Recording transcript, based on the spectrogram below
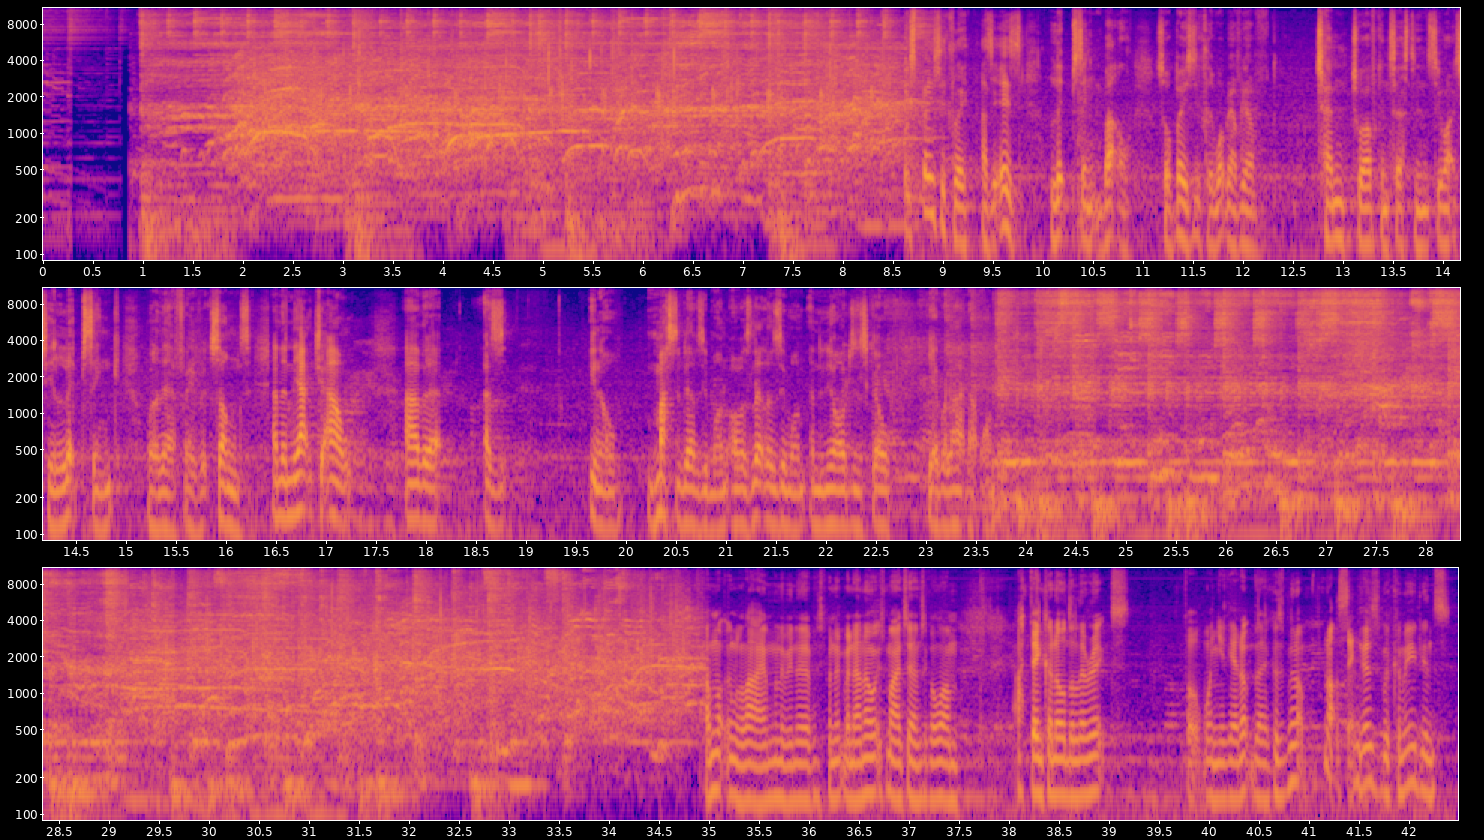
It's basically, as it is, lip sync battle. So basically, what we have, we have 10, 12 contestants who actually lip sync one of their favourite songs. And then they act it out either as, you know, massively as they want or as little as they want, and then the audience go, yeah, we like that one. I'm not going to lie, I'm going to be nervous when, when I know it's my turn to go on. I think I know the lyrics, but when you get up there, because we're not, we're not singers, we're comedians.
